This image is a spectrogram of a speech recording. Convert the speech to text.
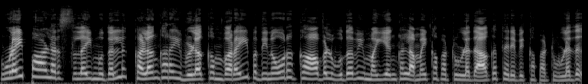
உழைப்பாளர் சிலை முதல் கலங்கரை விளக்கம் வரை பதினோரு காவல் உதவி மையங்கள் அமைக்கப்பட்டுள்ளதாக தெரிவிக்கப்பட்டுள்ளது.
